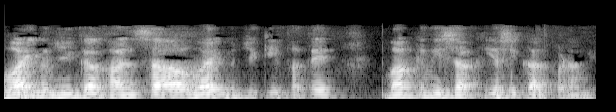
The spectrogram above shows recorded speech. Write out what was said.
ਵਾਹਿਗੁਰੂ ਜੀ ਕਾ ਖਾਲਸਾ, ਵਾਹਿਗੁਰੂ ਜੀ ਕੀ ਫਤਿਹ। ਬਾਕੀ ਦੀ ਸਾਖੀ ਅਸੀਂ ਕੱਲ ਪੜਾਂਗੇ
